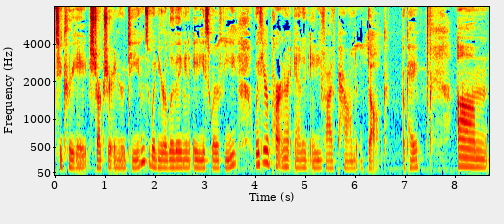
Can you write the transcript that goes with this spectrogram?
to create structure and routines when you're living in 80 square feet with your partner and an 85 pound dog, okay? Um,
